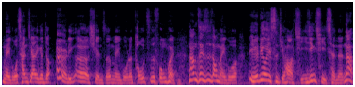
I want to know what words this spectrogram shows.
美国参加了一个叫“二零二二选择美国”的投资峰会。那他们这次到美国。因为六月十九号起已经启程了，那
